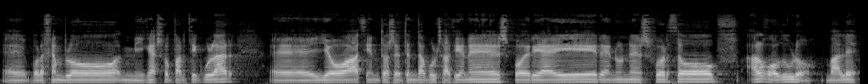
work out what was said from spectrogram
Eh, por ejemplo, en mi caso particular, eh, yo a 170 pulsaciones podría ir en un esfuerzo algo duro, ¿vale?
